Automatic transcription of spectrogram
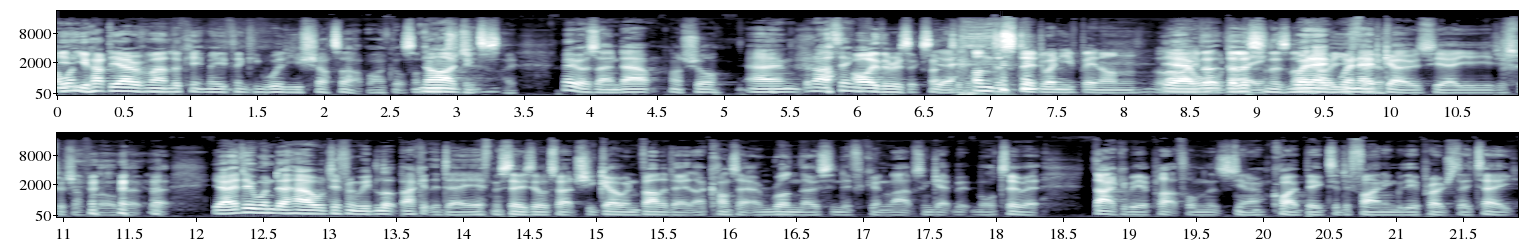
you, want- you had the air of a man looking at me, thinking, "Will you shut up?" I've got something No, interesting just- to say. Maybe I was zoned out. Not sure. Um, but I think Either is acceptable. Understood when you've been on. Live Yeah, all the, the listeners know when how Ed, you when feel. Ed goes, yeah, you, you just switch off a little bit. But yeah, I do wonder how different we'd look back at the day if Mercedes were able to actually go and validate that concept and run those significant laps and get a bit more to it. That could be a platform that's you know quite big to defining with the approach they take.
